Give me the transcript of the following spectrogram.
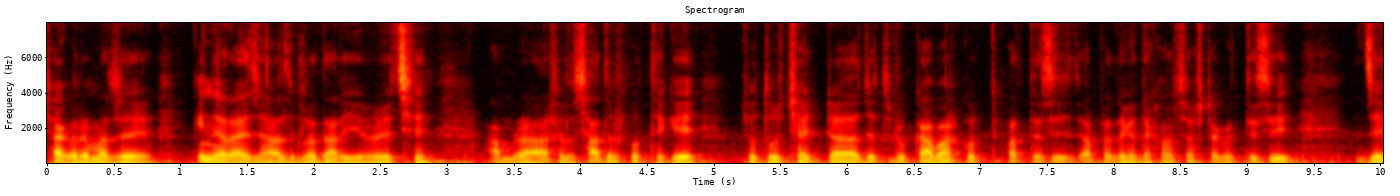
সাগরের মাঝে কিনারায় জাহাজগুলো দাঁড়িয়ে রয়েছে। আমরা আসলে সাদরপুর থেকে চতুর্থ সাইডটা যতটুকু কাভার করতে পারতেছি, আপনাদেরকে দেখানোর চেষ্টা করতেছি যে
